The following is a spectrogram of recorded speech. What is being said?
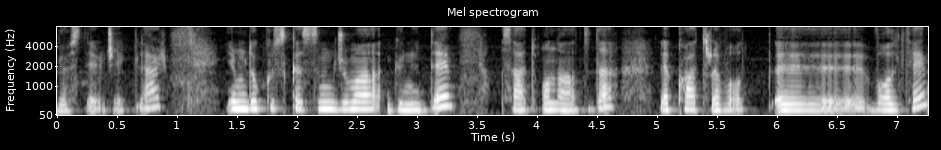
gösterecekler. 29 Kasım Cuma günü de saat 16'da La Quatre Volte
